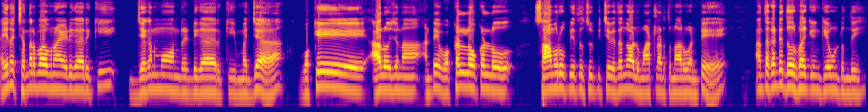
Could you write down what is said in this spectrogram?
అయినా చంద్రబాబు నాయుడు గారికి జగన్మోహన్ రెడ్డి గారికి మధ్య ఒకే ఆలోచన అంటే ఒకళ్ళు ఒకళ్ళు సామరూప్యత చూపించే విధంగా వాళ్ళు మాట్లాడుతున్నారు అంటే అంతకంటే దౌర్భాగ్యం ఇంకేముంటుంది?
